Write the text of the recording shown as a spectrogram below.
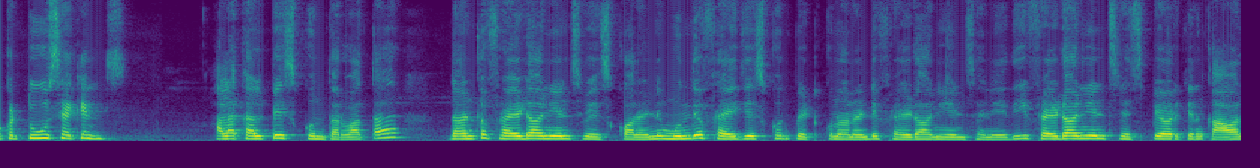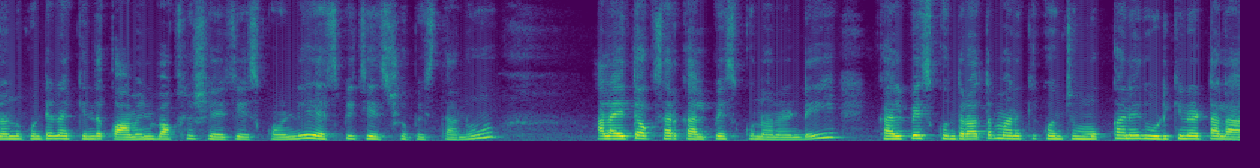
ఒక టూ సెకండ్స్ అలా కలిపేసుకున్న తర్వాత దాంట్లో ఫ్రైడ్ ఆనియన్స్ వేసుకోవాలండి. ముందే ఫ్రై చేసుకొని పెట్టుకున్నానండి ఫ్రైడ్ ఆనియన్స్ అనేది. ఫ్రైడ్ ఆనియన్స్ రెసిపీ ఎవరికైనా కావాలనుకుంటే నాకు కింద కామెంట్ బాక్స్లో షేర్ చేసుకోండి. రెసిపీ చేసి చూపిస్తాను. అలా అయితే ఒకసారి కలిపేసుకున్నానండి. కలిపేసుకున్న తర్వాత మనకి కొంచెం ముక్క అనేది ఉడికినట్టు అలా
